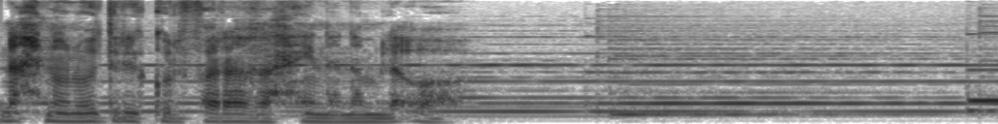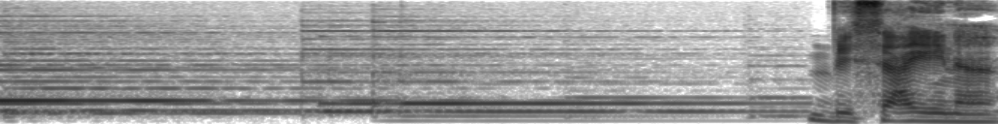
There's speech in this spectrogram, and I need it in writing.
نحن ندرك الفراغ حين نملأه. بسعينا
